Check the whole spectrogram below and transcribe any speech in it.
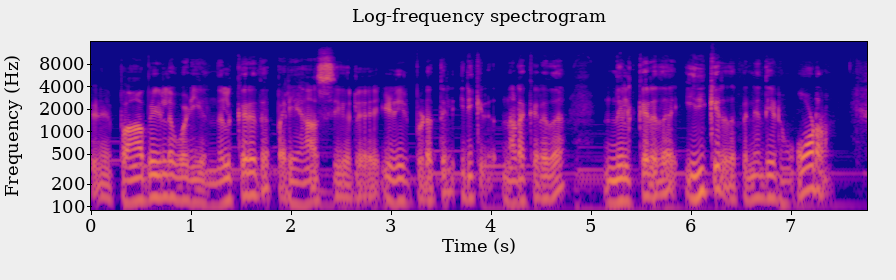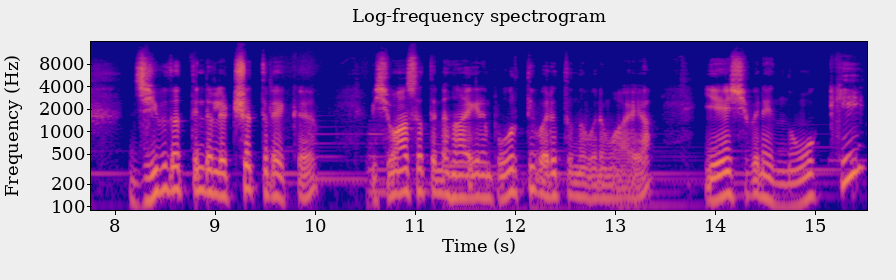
പിന്നെ പാപികളുടെ വഴിയിൽ നിൽക്കരുത് പരിഹാസികളുടെ ഇഴിപ്പിടത്തിൽ ഇരിക്കരുത് നടക്കരുത് നിൽക്കരുത് ഇരിക്കരുത് പിന്നെ എന്ത് ചെയ്യണം? ഓടണം. ജീവിതത്തിന്റെ ലക്ഷ്യത്തിലേക്ക് വിശ്വാസത്തിന്റെ നായകനും പൂർത്തി വരുത്തുന്നവനുമായ യേശുവിനെ നോക്കി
